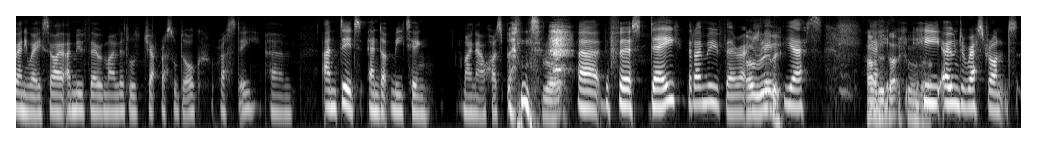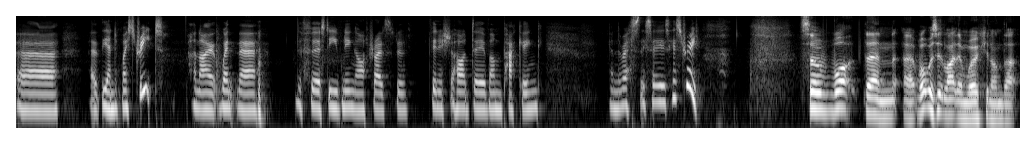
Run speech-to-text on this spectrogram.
anyway, so I, I, moved there with my little Jack Russell dog, Rusty, um, and did end up meeting my now husband right. uh, the first day that I moved there. Actually, oh really? Yes. How yeah, did that come he, he owned a restaurant uh, at the end of my street, and I went there the first evening after I'd sort of finished a hard day of unpacking, and the rest they say is history. So what then? Uh, what was it like then working on that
